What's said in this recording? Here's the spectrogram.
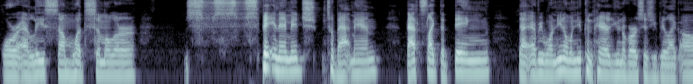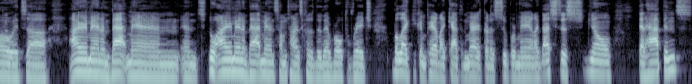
or at least somewhat similar spitting image to Batman. That's like the thing that everyone, you know, when you compare universes, you'd be like, oh, it's uh Iron Man and Batman, and no Iron Man and Batman sometimes because they're, they're both rich. But like you compare like Captain America to Superman, like that's just you know that happens.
